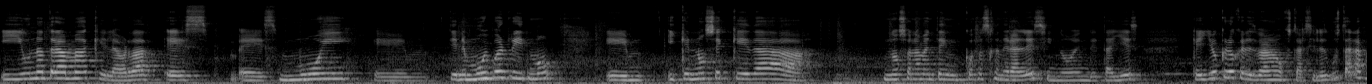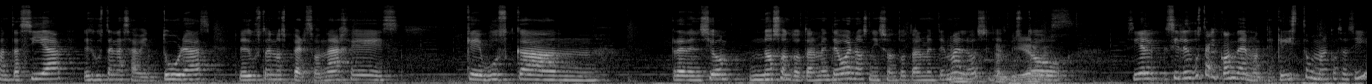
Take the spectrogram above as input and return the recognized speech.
y una trama que la verdad es, es muy, em, tiene muy buen ritmo em, y que no se queda no solamente en cosas generales, sino en detalles que yo creo que les van a gustar. Si les gusta la fantasía, les gustan las aventuras, les gustan los personajes que buscan redención, no son totalmente buenos ni son totalmente malos. Les gustó si, si les gusta el Conde de Montecristo, una cosa así,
